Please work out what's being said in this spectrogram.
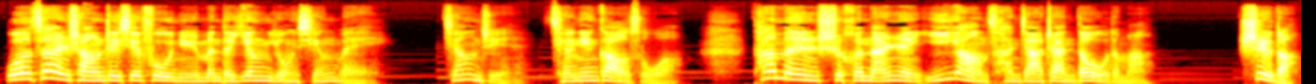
我赞赏这些妇女们的英勇行为。将军，请您告诉我，他们是和男人一样参加战斗的吗？”“是的。”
